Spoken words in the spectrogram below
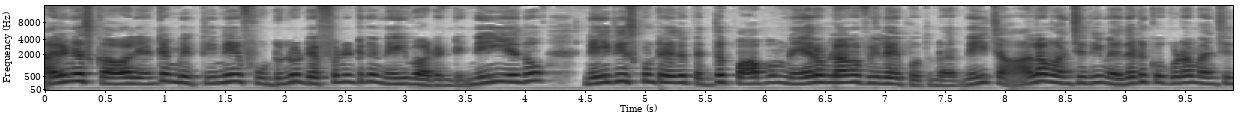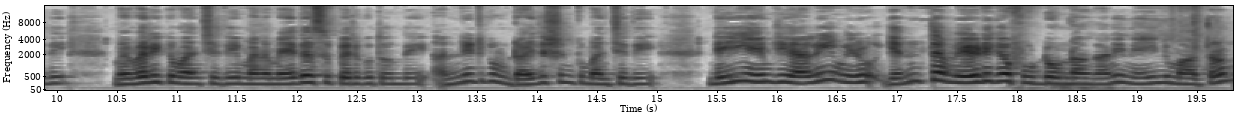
ఆయిలీనెస్ కావాలి అంటే మీరు తినే ఫుడ్లో డెఫినెట్గా నెయ్యి వాడండి. నెయ్యి ఏదో నెయ్యి తీసుకుంటే ఏదో పెద్ద పాపం నేరంలాగా ఫీల్ అయిపోతున్నారు. నెయ్యి చాలా మంచిది మెదడుకు కూడా మంచిది మెమరీకి మంచిది మన మేధస్సు పెరుగుతుంది అన్నిటికీ డైజెషన్కి మంచిది. నెయ్యి ఏం చేయాలి? మీరు ఎంత వేడిగా ఫుడ్ ఉన్నా కానీ నెయ్యిని మాత్రం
